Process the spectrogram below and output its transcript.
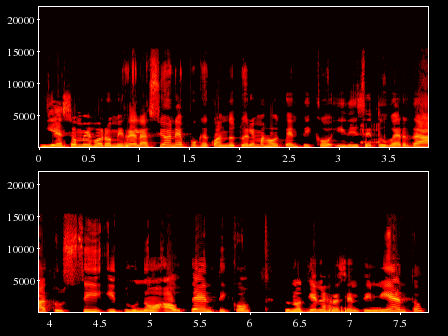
y eso mejoró mis relaciones porque cuando tú eres más auténtico y dices tu verdad, tu sí y tu no auténtico, tú no tienes resentimiento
